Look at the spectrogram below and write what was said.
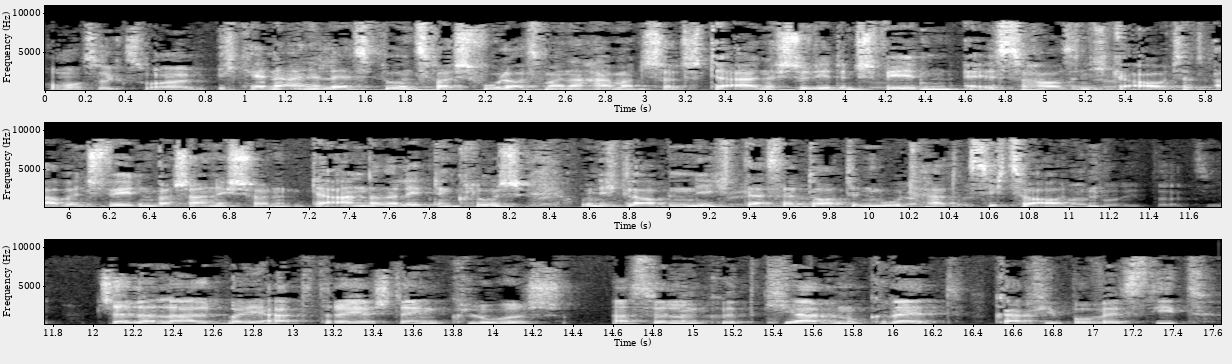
homosexuali. Ich kenne eine Lesbe und zwei Schwule aus meiner Heimatstadt. Der eine studiert in Schweden, er ist zu Hause nicht geoutet, aber in Schweden wahrscheinlich schon. Der andere lebt in Cluj und ich glaube nicht, dass er dort den Mut hat, sich zu outen. Celălalt băiat trăiește în Cluj, astfel încât chiar nu cred că ar fi povestit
